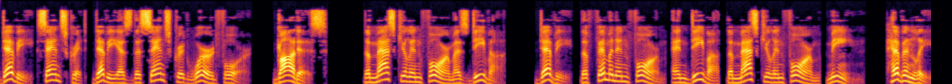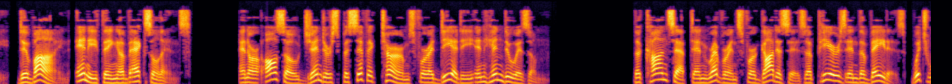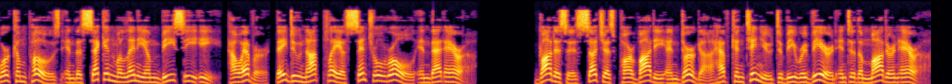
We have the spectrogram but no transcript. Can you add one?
Devi Sanskrit, Devi is the Sanskrit word for goddess. The masculine form is Deva. Devi, the feminine form, and Deva, the masculine form, mean heavenly, divine, anything of excellence, and are also gender-specific terms for a deity in Hinduism. The concept and reverence for goddesses appears in the Vedas, which were composed in the second millennium BCE, however, they do not play a central role in that era. Goddesses such as Parvati and Durga have continued to be revered into the modern era.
